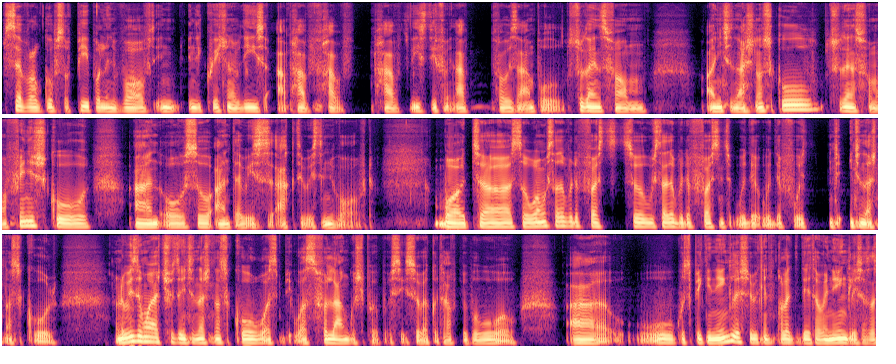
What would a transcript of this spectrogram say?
several groups of people involved in, in the creation of these app have have have these different app, for example students from an international school students from a finnish school and also anti-racist activists involved but uh, so when we started with the first so we started with the first with the, with the international school and the reason why I chose the international school was was for language purposes, so I could have people who uh, who could speak in English, so we can collect the data in English as a,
